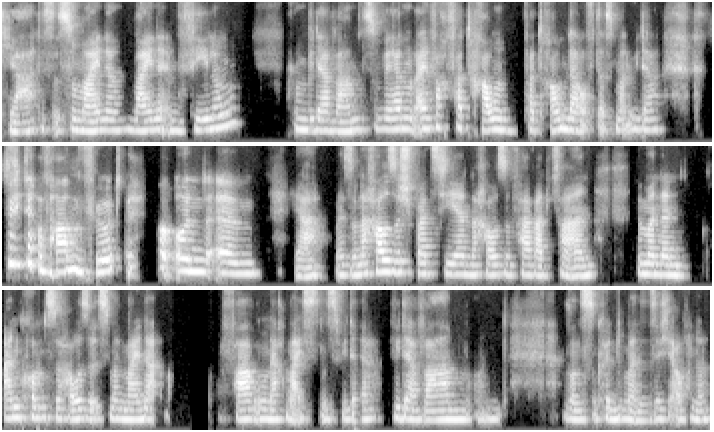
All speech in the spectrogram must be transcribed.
ja, das ist so meine, meine Empfehlung, um wieder warm zu werden und einfach Vertrauen, Vertrauen darauf, dass man wieder, wieder warm wird. Und ähm, ja, also nach Hause spazieren, nach Hause Fahrrad fahren. Wenn man dann ankommt zu Hause, ist man meiner Erfahrung nach meistens wieder, wieder warm. Und ansonsten könnte man sich auch eine,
